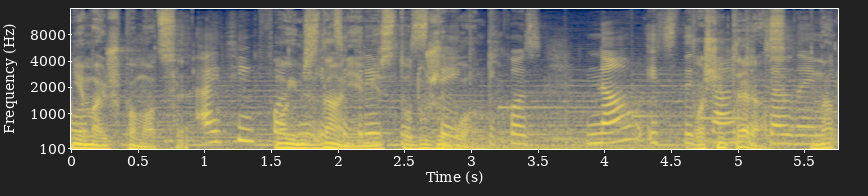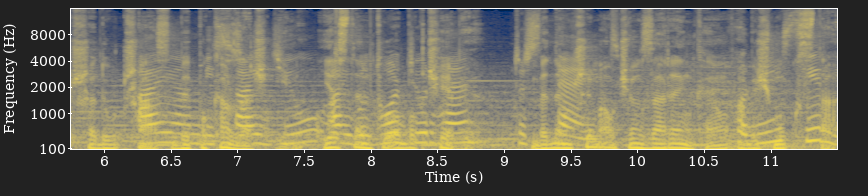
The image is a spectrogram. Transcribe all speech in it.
Nie ma już pomocy. Moim zdaniem jest to duży błąd. Właśnie teraz nadszedł czas, "I by pokazać im, jestem tu obok Ciebie. Będę stand." trzymał Cię za rękę, abyś mógł stać.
